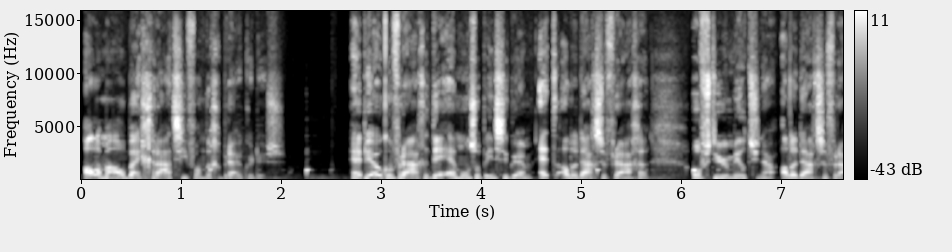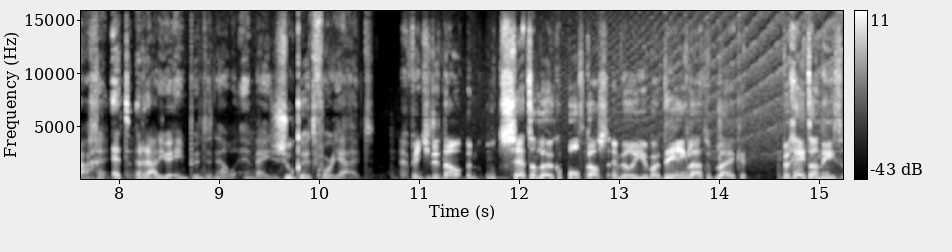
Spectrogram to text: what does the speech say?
Allemaal bij gratie van de gebruiker dus. Heb jij ook een vraag? DM ons op Instagram, Alledaagse Vragen. Of stuur een mailtje naar alledaagsevragen.radio1.nl en wij zoeken het voor je uit. En vind je dit nou een ontzettend leuke podcast en wil je je waardering laten blijken? Vergeet dan niet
